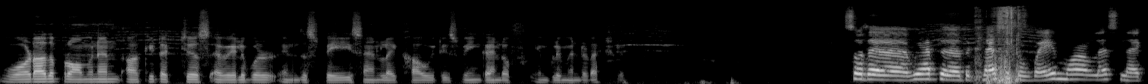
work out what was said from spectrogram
what are the prominent architectures available in the space and like how it is being kind of implemented actually so the we have the the classical way more or less like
